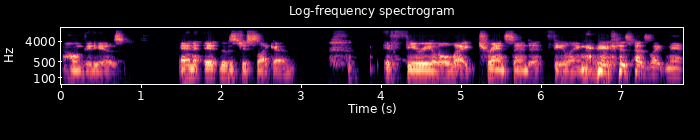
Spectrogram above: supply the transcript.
home videos. And it was just like a ethereal, like transcendent feeling because I was like, man,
